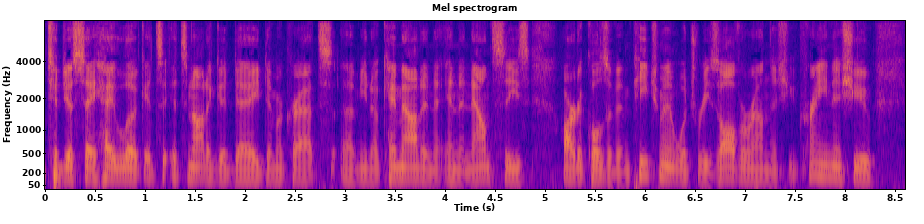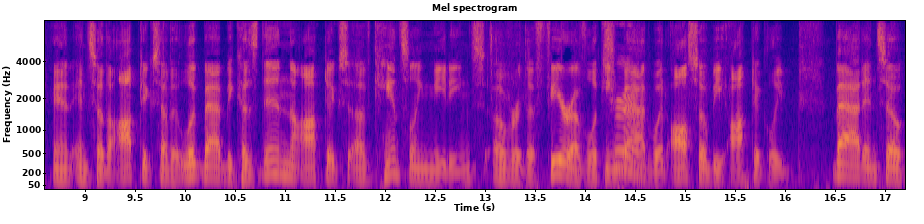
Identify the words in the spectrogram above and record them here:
to just say, "Hey, look, it's it's not a good day." Democrats, um, you know, came out and, and, announced these articles of impeachment, which resolve around this Ukraine issue, and and so the optics of it look bad because then the optics of canceling meetings over the fear of looking True. bad would also be optically bad. And so,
